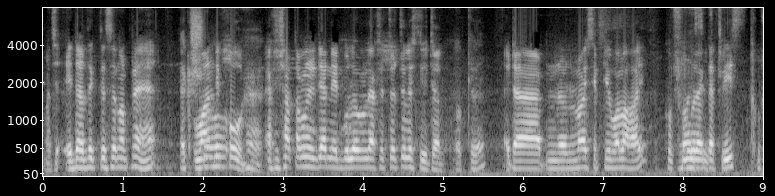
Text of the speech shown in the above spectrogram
আচ্ছা এটা দেখতেছেন আপনি একশো- ফোর হ্যাঁ। সাতান্ন লিটার নেট বলে একশো চল্লিশ লিটার। ওকে। এটা নয় সেফটি বলা হয়। খুব সুন্দর একটা ফ্রিজ খুব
